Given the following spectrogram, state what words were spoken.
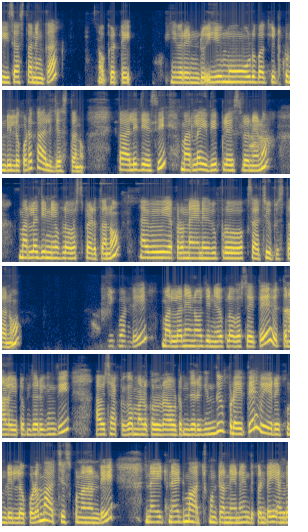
తీసేస్తాను ఇంకా. ఒకటి ఇవి రెండు ఈ మూడు బకెట్ కుండీల్లో కూడా ఖాళీ చేస్తాను. ఖాళీ చేసి మరలా ఇది ప్లేస్లో నేను మరలా జిన్యూ ఫ్లవర్స్ పెడతాను. అవి ఎక్కడ ఉన్నాయనేది ఇప్పుడు ఒకసారి చూపిస్తాను. ఇవ్వండి. మళ్ళా నేను జినియా ఫ్లవర్స్ అయితే విత్తనాలు వేయటం జరిగింది. అవి చక్కగా మొలకలు రావటం జరిగింది. ఇప్పుడైతే వేరే కుండీల్లో కూడా మార్చేసుకున్నానండి. నైట్ నైట్ మార్చుకుంటాను నేను. ఎందుకంటే ఎండ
